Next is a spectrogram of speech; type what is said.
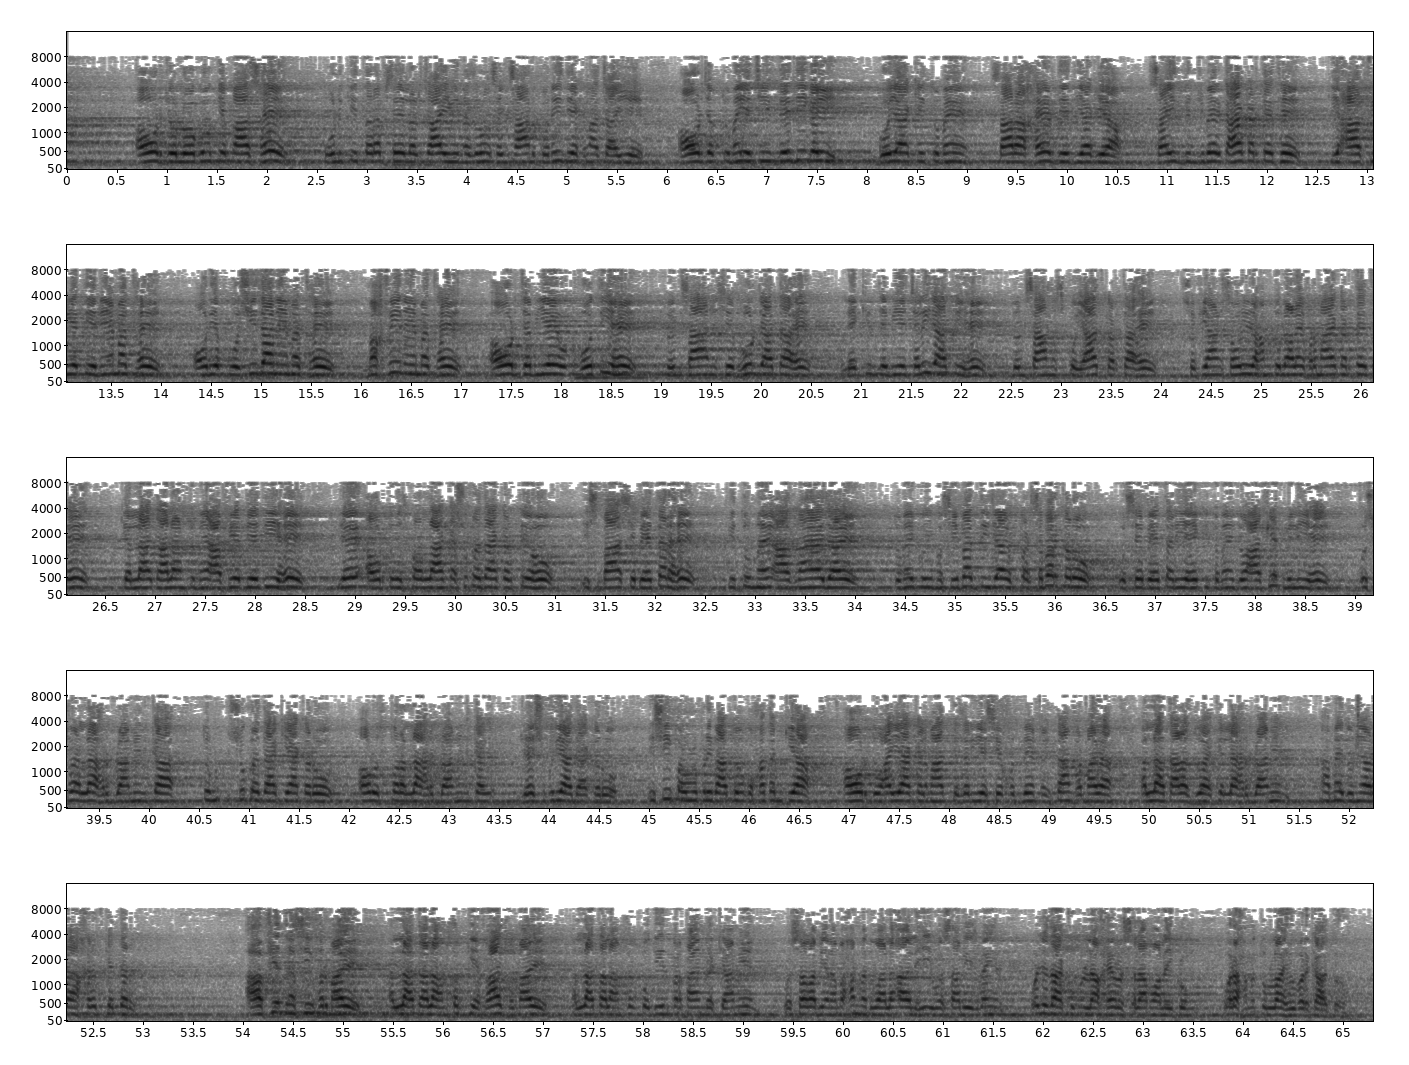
اور جو لوگوں کے پاس ہے، ان کی طرف سے لڑچائی ہوئی نظروں سے انسان کو نہیں دیکھنا چاہیے۔ اور جب تمہیں یہ چیز دے دی گئی گویا کہ تمہیں سارا خیر دے دیا گیا۔ سعید بن جبیر کہا کرتے تھے کہ عافیت یہ نعمت ہے اور یہ پوشیدہ نعمت ہے، مخفی نعمت ہے اور جب یہ ہوتی ہے تو انسان اسے بھول جاتا ہے، لیکن جب یہ چلی جاتی ہے تو انسان اس کو یاد کرتا ہے۔ سفیان سوری رحمۃ اللہ علیہ فرمایا کرتے تھے کہ اللہ تعالیٰ نے تمہیں عافیت دے دی ہے۔ یہ اور تم اس پر اللہ کا شکر ادا کرتے ہو۔ اس بات سے بہتر ہے کہ تمہیں آزمایا جائے۔ تمہیں کوئی مصیبت دی جائے، اس پر صبر کرو۔ اس سے بہتر یہ ہے کہ تمہیں جو عافیت ملی ہے، اس پر اللہ ہر کا تم شکر ادا کیا کرو اور اس پر اللہ ہر کا جو ہے شکریہ ادا کرو۔ اسی پر انہوں اپنی باتوں کو ختم کیا اور دعائیا کلمات کے ذریعے سے خطبے کا اختتام فرمایا۔ اللہ تعالیٰ دعا کہ اللہ ہر ہمیں دنیا اور آخرت کے اندر عافیت نصیب فرمائے۔ اللہ تعالیٰ ہم سب کی حفاظ فرمائے۔ اللہ تعالیٰ ہم سب کو دین پر قائم رکھے امین و صابین محمد والا علیہ و صابی اجمعین۔ و جداکم اللہ خیر۔ السلام علیکم ورحمۃ اللہ وبرکاتہ۔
